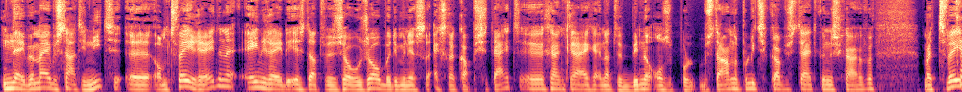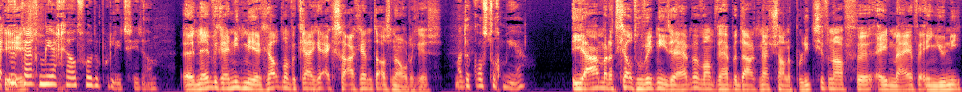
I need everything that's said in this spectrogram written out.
Nee, bij mij bestaat die niet. eh, om twee redenen. Eén reden is dat we sowieso bij de minister extra capaciteit eh, gaan krijgen... en dat we binnen onze po- bestaande politiecapaciteit kunnen schuiven. Maar tweede u is... krijgt meer geld voor de politie dan? eh, nee, we krijgen niet meer geld, maar we krijgen extra agenten als nodig is. Maar dat kost toch meer? Ja, maar dat geld hoef ik niet te hebben, want we hebben dadelijk nationale politie vanaf eh, 1 mei of 1 juni.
